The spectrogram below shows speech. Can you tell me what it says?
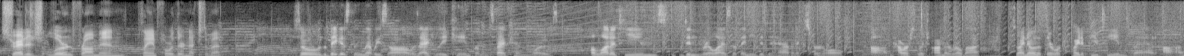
strategies learn from and plan for their next event? So the biggest thing that we saw was actually came from inspection was a lot of teams didn't realize that they needed to have an external uh, power switch on their robot. So I know that there were quite a few teams that uh,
